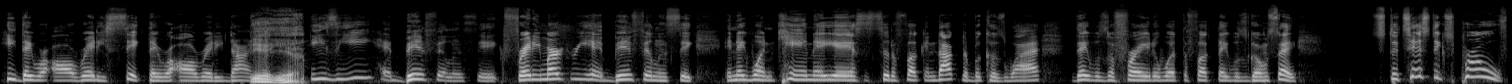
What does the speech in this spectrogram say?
he they were already sick. They were already dying. Yeah, yeah. Easy E had been feeling sick. Freddie Mercury had been feeling sick, and they wasn't carrying their asses to the fucking doctor because why? They was afraid of what the fuck they was gonna say. Statistics prove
